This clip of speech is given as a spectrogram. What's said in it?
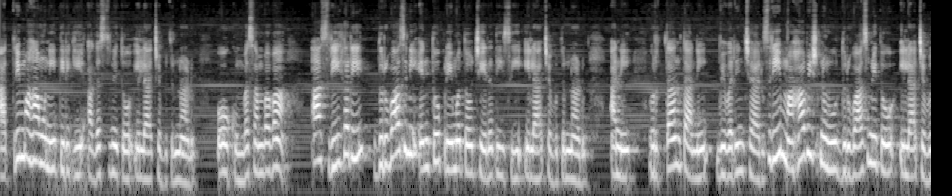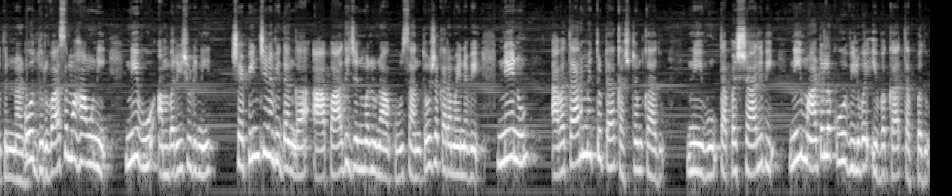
అత్రి మహాముని తిరిగి అగస్త్యునితో ఇలా చెబుతున్నాడు. ఓ కుంభసంభవ ఆ శ్రీహరి దుర్వాసుని ఎంతో ప్రేమతో చేరదీసి ఇలా చెబుతున్నాడు అని వృత్తాంతాన్ని వివరించారు. శ్రీ మహావిష్ణువు దుర్వాసునితో ఇలా చెబుతున్నాడు. ఓ దుర్వాస మహాముని నీవు అంబరీషుడిని శపించిన విధంగా ఆ పాది జన్మలు నాకు సంతోషకరమైనవే. నేను అవతారమెత్తుట కష్టం కాదు. నీవు తపశ్శాలివి. నీ మాటలకు విలువ ఇవ్వక తప్పదు.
